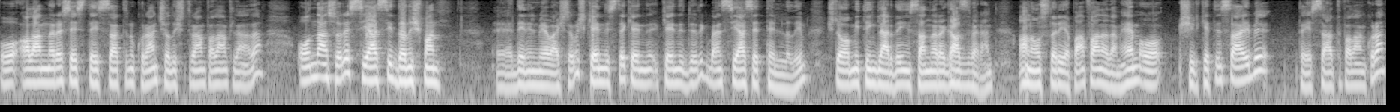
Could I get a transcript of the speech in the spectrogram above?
o alanlara ses tesisatını kuran, çalıştıran falan filan adam. Ondan sonra siyasi danışman e, denilmeye başlamış. Kendisi de kendi, kendi diyordu ki ben siyaset tellalıyım. İşte o mitinglerde insanlara gaz veren, anonsları yapan falan adam. Hem o şirketin sahibi, tesisatı falan kuran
